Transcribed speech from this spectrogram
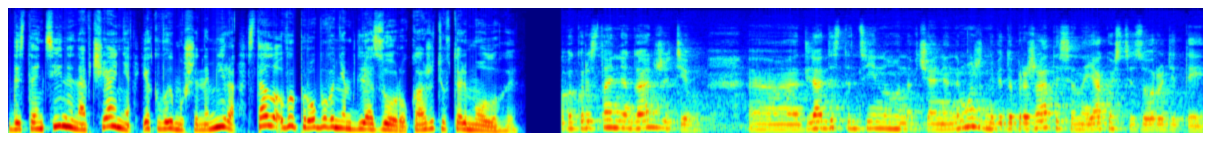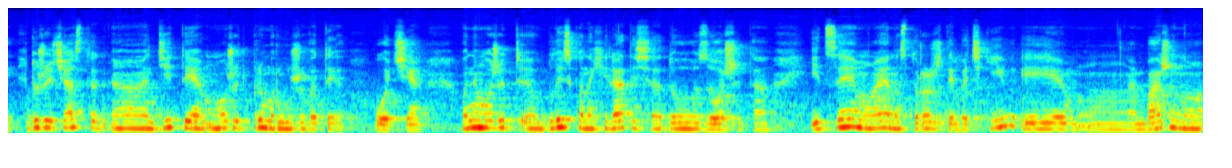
Дистанційне навчання, як вимушена міра, стало випробуванням для зору, кажуть офтальмологи. Використання гаджетів е, для дистанційного навчання не може не відображатися на якості зору дітей. Дуже часто е, діти можуть примружувати очі, вони можуть е, близько нахилятися до зошита, і це має насторожити батьків і бажано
